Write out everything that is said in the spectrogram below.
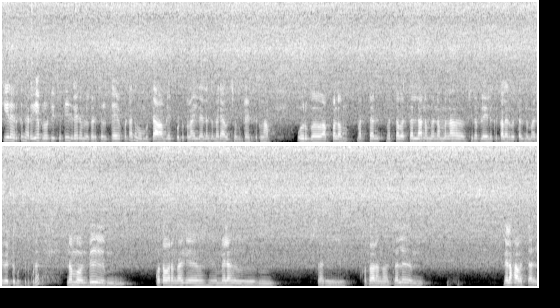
கீரை இருக்குது நிறைய ப்ரோட்டீன் சத்து இதிலே நம்மளுக்கு கிடச்சிடும் தேவைப்பட்டால் நம்ம முட்டை ஆம்லேட் போட்டுக்கலாம் இல்லைன்னா இந்த மாதிரி அவிச்ச முட்டை எடுத்துக்கலாம். ஒரு அப்பளம் வத்தல் மற்ற வத்தல்லாம் நம்ம நம்மலாம் சின்ன பிள்ளைகளுக்கு கலர் வத்தல் இந்த மாதிரி எடுத்து கொடுத்துட்டு கூட நம்ம வந்து கொத்தவரங்காய் மிளகு சாரி கொத்தவரங்காய் வத்தல் மிளகாய் வத்தல்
